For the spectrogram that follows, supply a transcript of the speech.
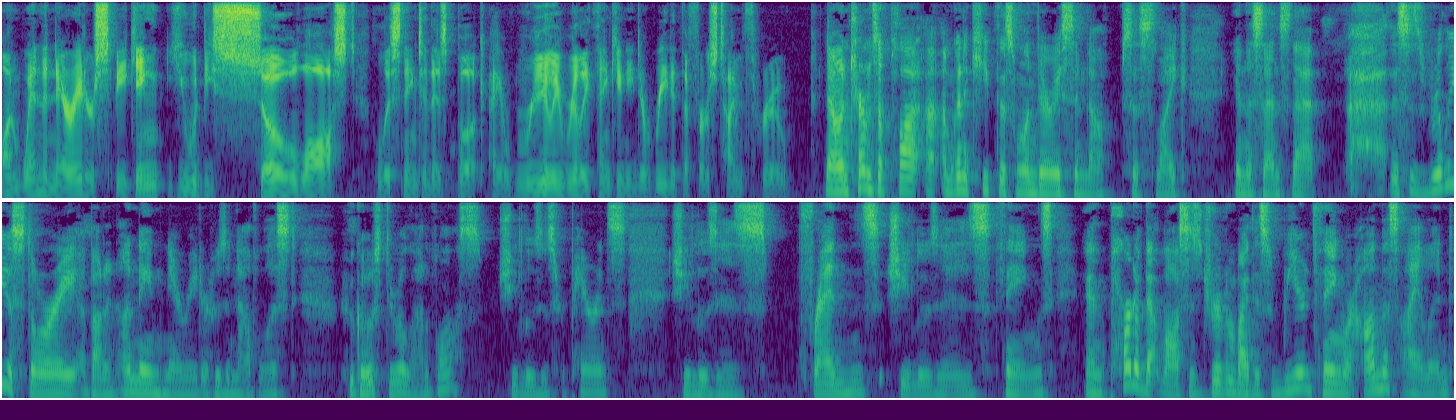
on when the narrator's speaking, you would be so lost listening to this book. I really, really think you need to read it the first time through. Now, in terms of plot, I'm going to keep this one very synopsis like in the sense that uh, this is really a story about an unnamed narrator who's a novelist who goes through a lot of loss. She loses her parents, she loses friends, she loses things. And part of that loss is driven by this weird thing where on this island,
